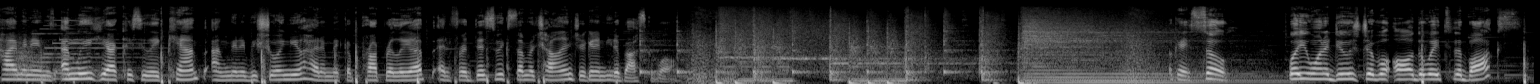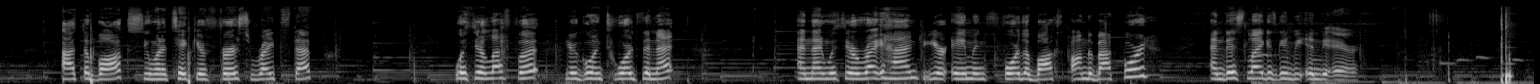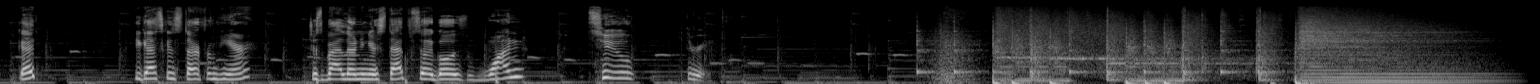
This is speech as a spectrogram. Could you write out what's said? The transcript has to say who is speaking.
Speaker 1: Hi, my name is Emily here at Christie Lake Camp. I'm going to be showing you how to make a proper layup. And for this week's summer challenge, you're going to need a basketball. Okay, so what you want to do is dribble all the way to the box. At the box, you want to take your first right step. With your left foot, you're going towards the net. And then with your right hand, you're aiming for the box on the backboard. And this leg is going to be in the air. Good? You guys can start from here just by learning your steps. So it goes one, two, three.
